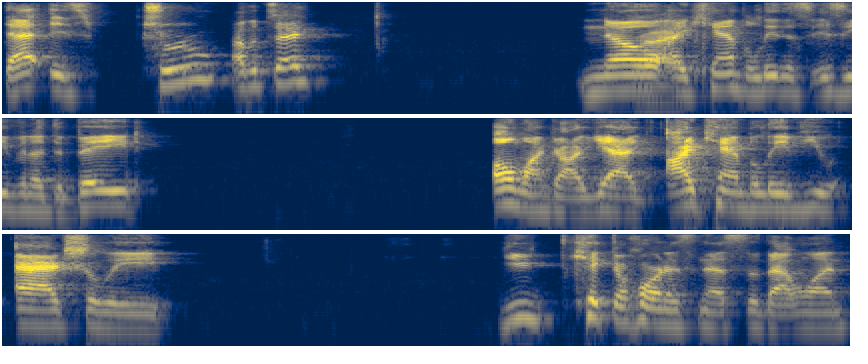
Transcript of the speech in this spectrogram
that is true. I would say. No, I can't believe this is even a debate. Oh my god, yeah, I can't believe you actually you kicked a hornet's nest with that one.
